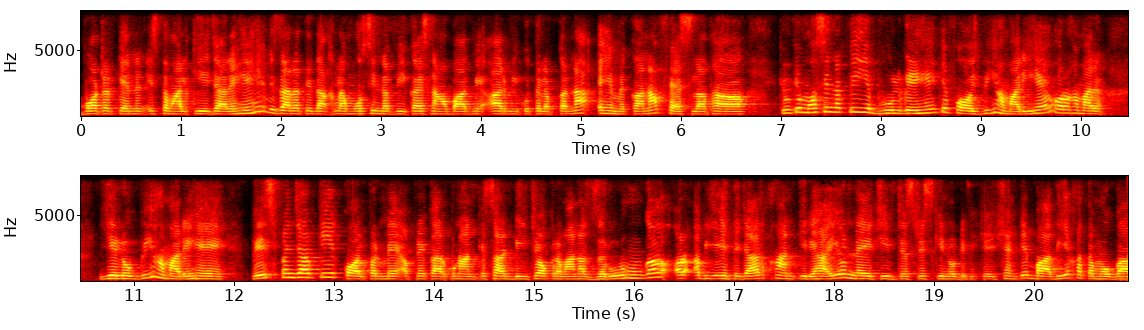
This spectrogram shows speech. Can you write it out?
वाटर कैनन इस्तेमाल किए जा रहे हैं। वजारत दाखिला मोहसिन नकवी का इस्लामाबाद में आर्मी को तलब करना अहमकाना फैसला था। क्योंकि मोहसिन नकवी ये भूल गए हैं कि फौज भी हमारी है और हमारा, ये लोग भी हमारे हैं। वेस्ट पंजाब की एक कॉल पर मैं अपने कारकुनान के साथ डी चौक रवाना ज़रूर होऊँगा और अब ये एहतजाज खान की रिहाई और नए चीफ जस्टिस की नोटिफिकेशन के बाद ही खत्म होगा।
